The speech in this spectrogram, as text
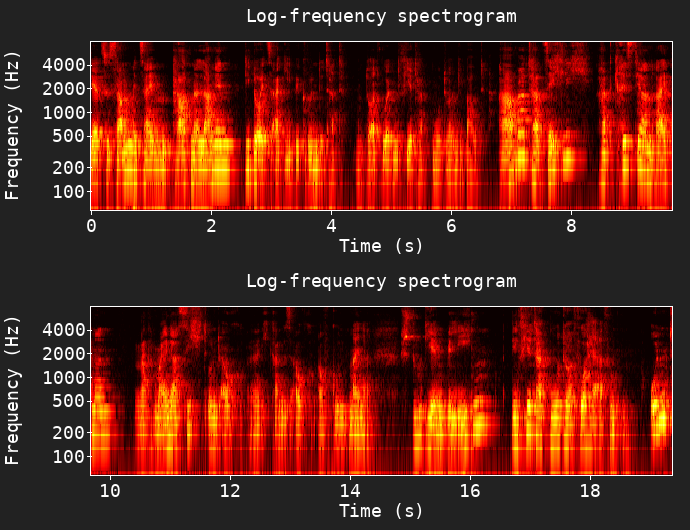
der zusammen mit seinem Partner Langen die Deutz AG begründet hat. Und dort wurden Viertaktmotoren gebaut. Aber tatsächlich hat Christian Reitmann nach meiner Sicht und auch, äh, ich kann es auch aufgrund meiner Studien belegen, den Viertaktmotor vorher erfunden. Und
